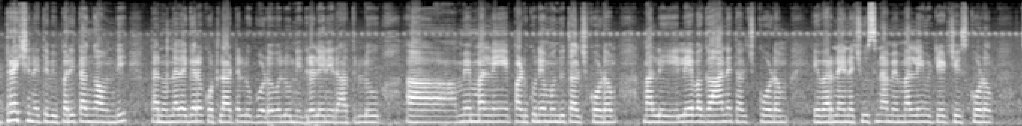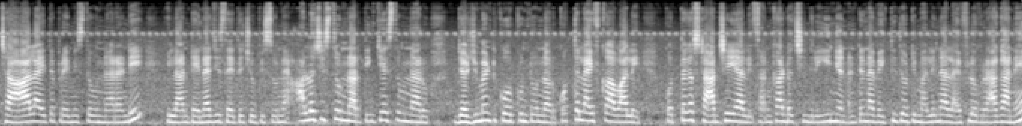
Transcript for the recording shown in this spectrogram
అట్రాక్షన్ అయితే విపరీతంగా ఉంది. తను ఉన్న దగ్గర కొట్లాటలు గొడవలు నిద్రలేని రాత్రులు మిమ్మల్ని పడుకునే ముందు ముందు తలుచుకోవడం మళ్ళీ లేవగానే తలుచుకోవడం ఎవరినైనా చూసినా మిమ్మల్ని ఇమిటేట్ చేసుకోవడం చాలా అయితే ప్రేమిస్తూ ఉన్నారండి. ఇలాంటి ఎనర్జీస్ అయితే చూపిస్తూ ఉన్నాయి ఆలోచిస్తూ ఉన్నారు థింక్ చేస్తూ ఉన్నారు జడ్జిమెంట్ కోరుకుంటూ ఉన్నారు. కొత్త లైఫ్ కావాలి కొత్తగా స్టార్ట్ చేయాలి. సన్ కార్డ్ వచ్చింది రీయూనియన్ అంటే నా వ్యక్తితోటి మళ్ళీ నా లైఫ్లోకి రాగానే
